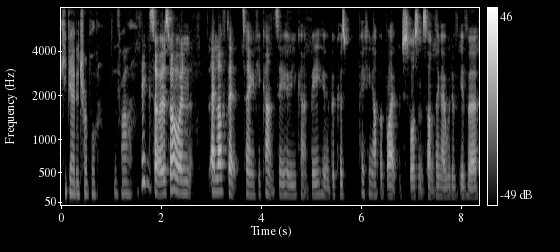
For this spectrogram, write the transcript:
keep you out of trouble as well. I think so as well. And I love that saying if you can't see her, you can't be here because picking up a bike just wasn't something I would have ever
